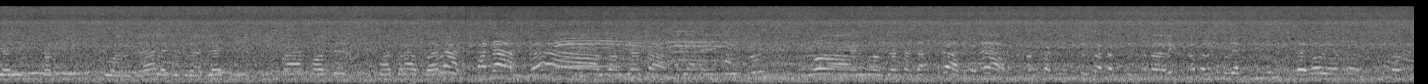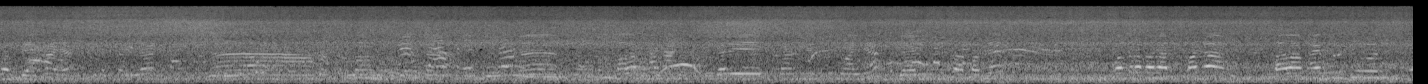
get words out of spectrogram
pagi hari ini kami keluarga lagi berada di Pipa Kota Sumatera Barat, Padang. ya, luar biasa. Ya, Ada air terjun. Wah, luar biasa dahsyat. Nah, pagi ini kita akan terus menarik. Apalagi melihat view danau yang luar biasa ya. Kita bisa lihat. Nah, luar biasa. Nah, salam hangat dari kami semuanya dari Pipa Kota Sumatera Barat, Padang. Salam air terjun.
